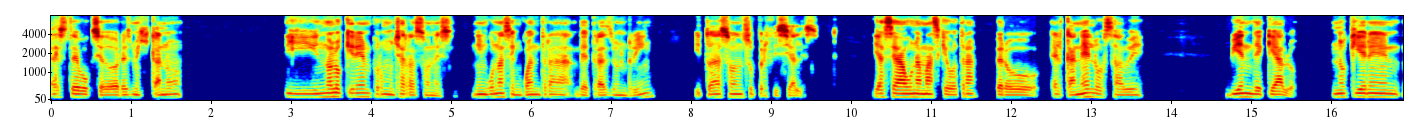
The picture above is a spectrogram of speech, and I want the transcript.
este boxeador es mexicano y no lo quieren por muchas razones. Ninguna se encuentra detrás de un ring y todas son superficiales, ya sea una más que otra, pero el Canelo sabe bien de qué hablo. No quieren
